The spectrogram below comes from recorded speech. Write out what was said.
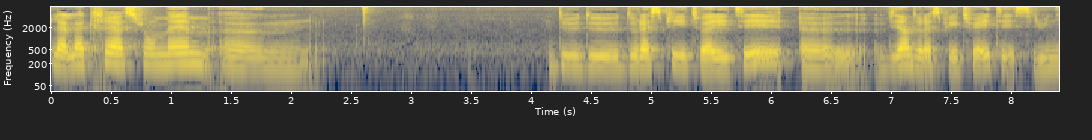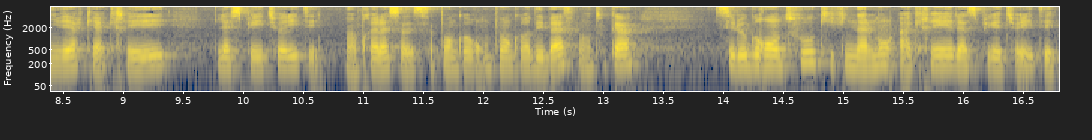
La, création même euh, de, de, de, la spiritualité euh, vient de la spiritualité. C'est l'univers qui a créé la spiritualité. Après, là, on peut encore débattre, mais en tout cas, c'est le grand tout qui finalement a créé la spiritualité.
